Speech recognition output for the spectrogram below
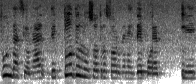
fundacional de todos los otros órdenes de poder y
